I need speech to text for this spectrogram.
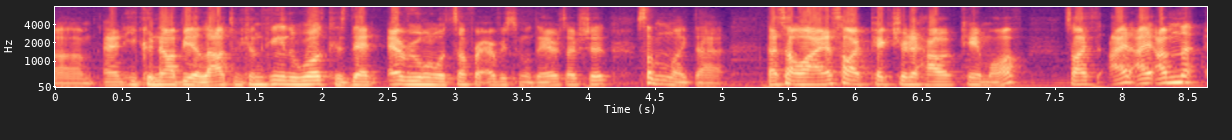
Um, and he could not be allowed to become king of the world because then everyone would suffer every single day or type shit, something like that. That's how I that's how I pictured it, how it came off. So I, I, I I'm not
